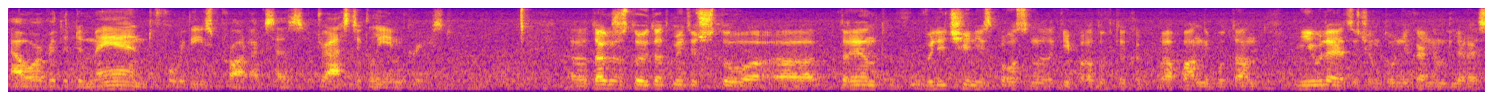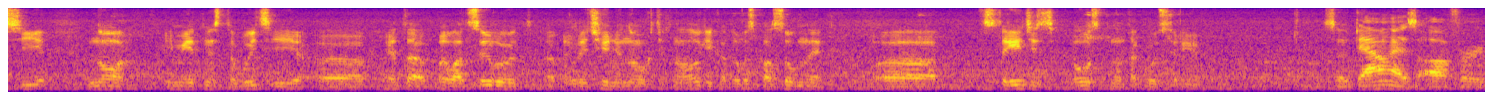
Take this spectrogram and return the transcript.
However, the demand for these products has drastically increased. Э, Также стоит отметить, что э, тренд увеличения спроса на такие продукты, как пропан и бутан, не является чем-то уникальным для России, но имеет место быть, и э, это провоцирует э, привлечение новых технологий, которые способны э, встретить рост на такое сырье. So, Dow has offered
